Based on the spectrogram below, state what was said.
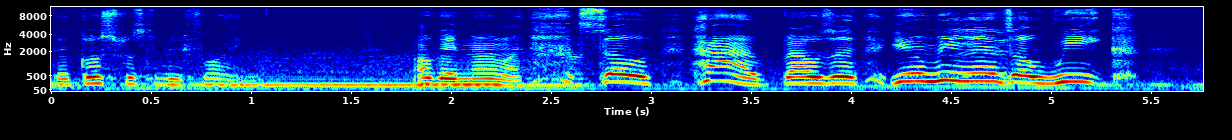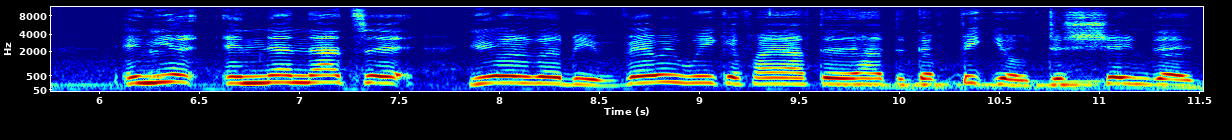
That ghost supposed to be flying. Okay, never mind. So, ha, Bowser, your minions are weak, and you, and then that's it. You're gonna be very weak if I have to have to defeat you, destroying the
